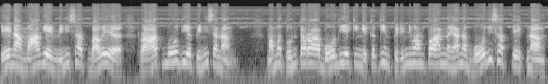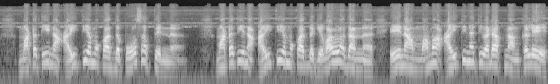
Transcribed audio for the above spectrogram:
එහෙනම් මාගේ මිනිසත් භවය රාත් බෝධිය පිනිසනම් මම තුන්තරා බෝධියකින් එකකින් පිරිනිවන් පාන්න යන බෝධිසත්වෙක් නම් මට තියෙන අයිතිය මොකද්ද පෝසත් වෙන්න මට තියෙන අයිතිය මොකද්ද? ගෙවල් හදන්න. එහෙනම් මම අයිති නැති වැඩක් නම් කළේ.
